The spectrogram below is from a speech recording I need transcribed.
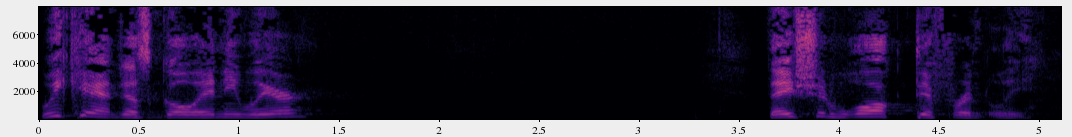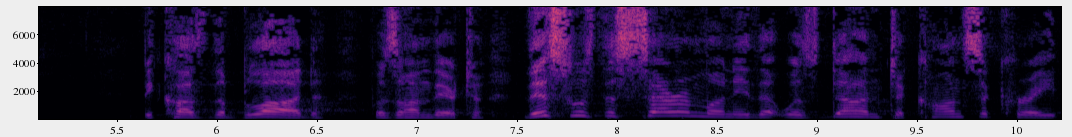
We can't just go anywhere. They should walk differently because the blood was on their toe. This was the ceremony that was done to consecrate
